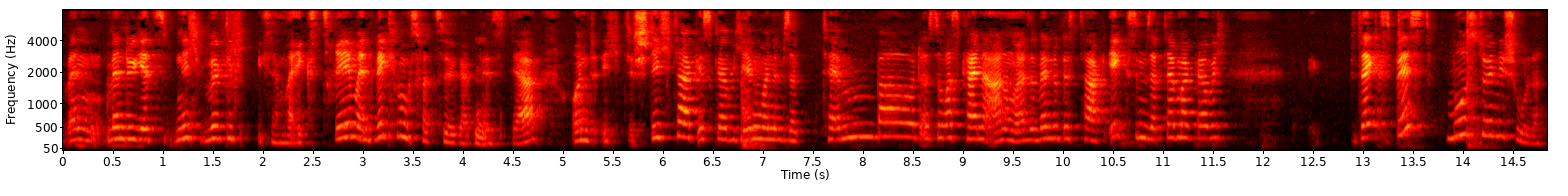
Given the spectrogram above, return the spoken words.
wenn, wenn du jetzt nicht wirklich, ich sag mal, extrem entwicklungsverzögert Hm. bist, ja. Und ich, Stichtag ist, glaube ich, irgendwann im September oder sowas, keine Ahnung. Also wenn du bis Tag X im September, glaube ich, sechs bist, musst du in die Schule.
